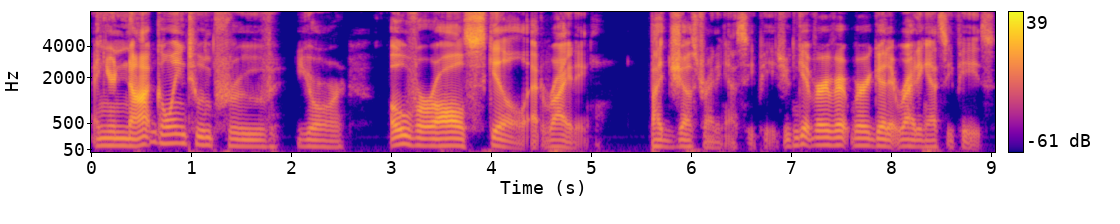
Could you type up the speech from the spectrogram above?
And you're not going to improve your overall skill at writing by just writing SCPs. You can get very, very, very good at writing SCPs.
